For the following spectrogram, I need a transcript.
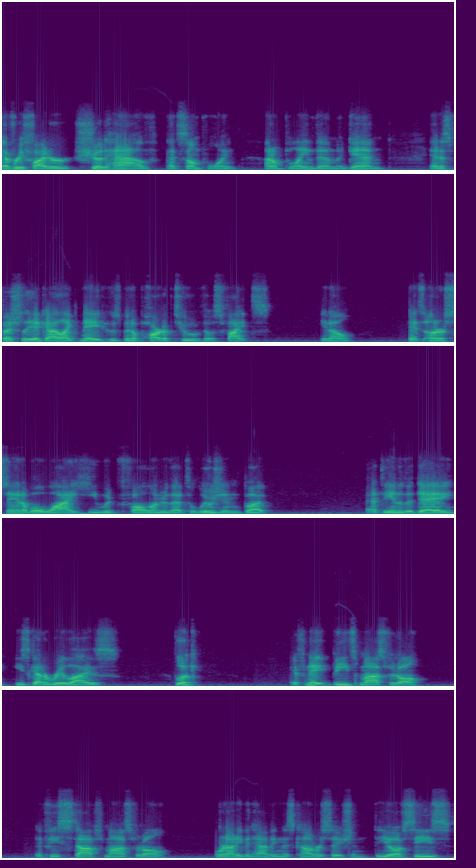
every fighter should have at some point. I don't blame them again, and especially a guy like Nate who's been a part of two of those fights. You know, it's understandable why he would fall under that delusion, but at the end of the day, he's got to realize, look, if Nate beats Masvidal, if he stops Masvidal, we're not even having this conversation. The UFC's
